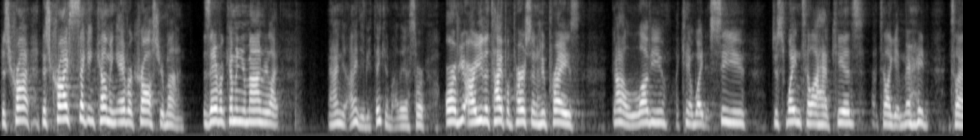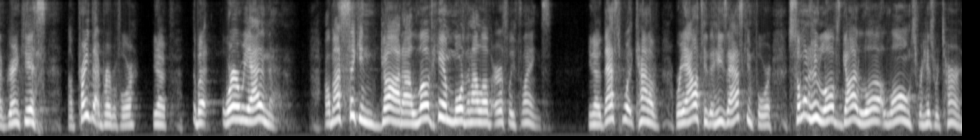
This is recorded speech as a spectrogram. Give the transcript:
Does, Christ, does Christ's second coming ever cross your mind? Does it ever come in your mind where you're like, I need, I need to be thinking about this? Or, or you, are you the type of person who prays, God, I love you. I can't wait to see you. Just wait until I have kids, until I get married, until I have grandkids. I've prayed that prayer before, you know. But where are we at in that? Am I seeking God? I love Him more than I love earthly things. You know, that's what kind of reality that He's asking for. Someone who loves God lo- longs for His return,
